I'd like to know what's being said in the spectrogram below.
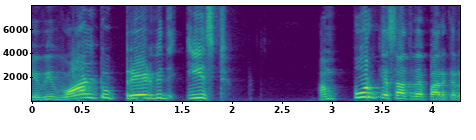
कि we want to trade with East हम पूर्व के साथ व्यापार कर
